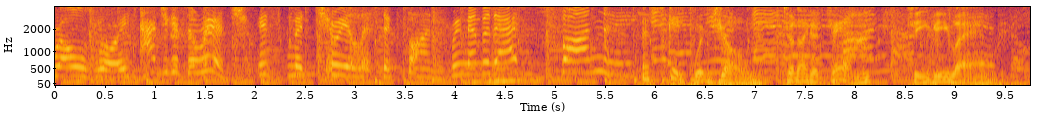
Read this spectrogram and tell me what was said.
Rolls Royce. How'd you get so rich? It's materialistic fun. Remember that? Fun? Escape with Joan. Tonight at 10, TV Land.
